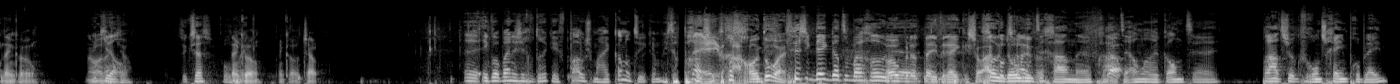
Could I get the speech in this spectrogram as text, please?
Dank u wel. Nou, Dankjewel. dankjewel. Succes. Dank volgende wel. Dank u wel. Ciao. Eh, ik wil bijna zeggen, druk even pauze, maar hij kan natuurlijk helemaal niet op pauze. Nee, we gaan gewoon door. Dus ik denk dat we maar gewoon, We hopen eh, dat Peter Rekers zo gewoon door schuiven. moeten gaan eh, praten. Aan de andere kant, eh, praten is ook voor ons geen probleem.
